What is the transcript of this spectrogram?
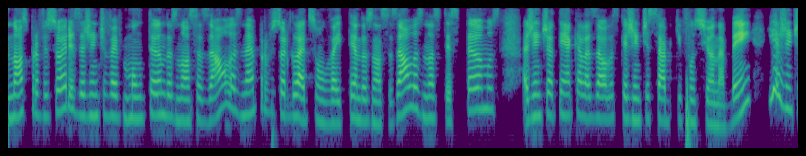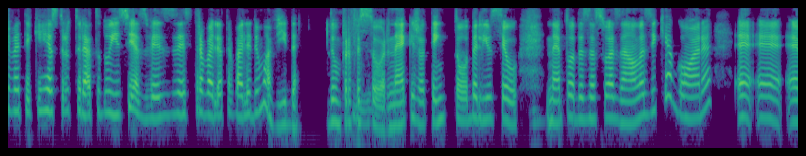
nós professores, a gente vai montando as nossas aulas, né? Professor Gladson vai tendo as nossas aulas, nós testamos, a gente já tem aquelas aulas que a gente sabe que funciona bem, e a gente vai ter que reestruturar tudo isso, e às vezes esse trabalho é o trabalho de uma vida de um professor, né, que já tem todo ali o seu, né, todas as suas aulas e que agora é, é, é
